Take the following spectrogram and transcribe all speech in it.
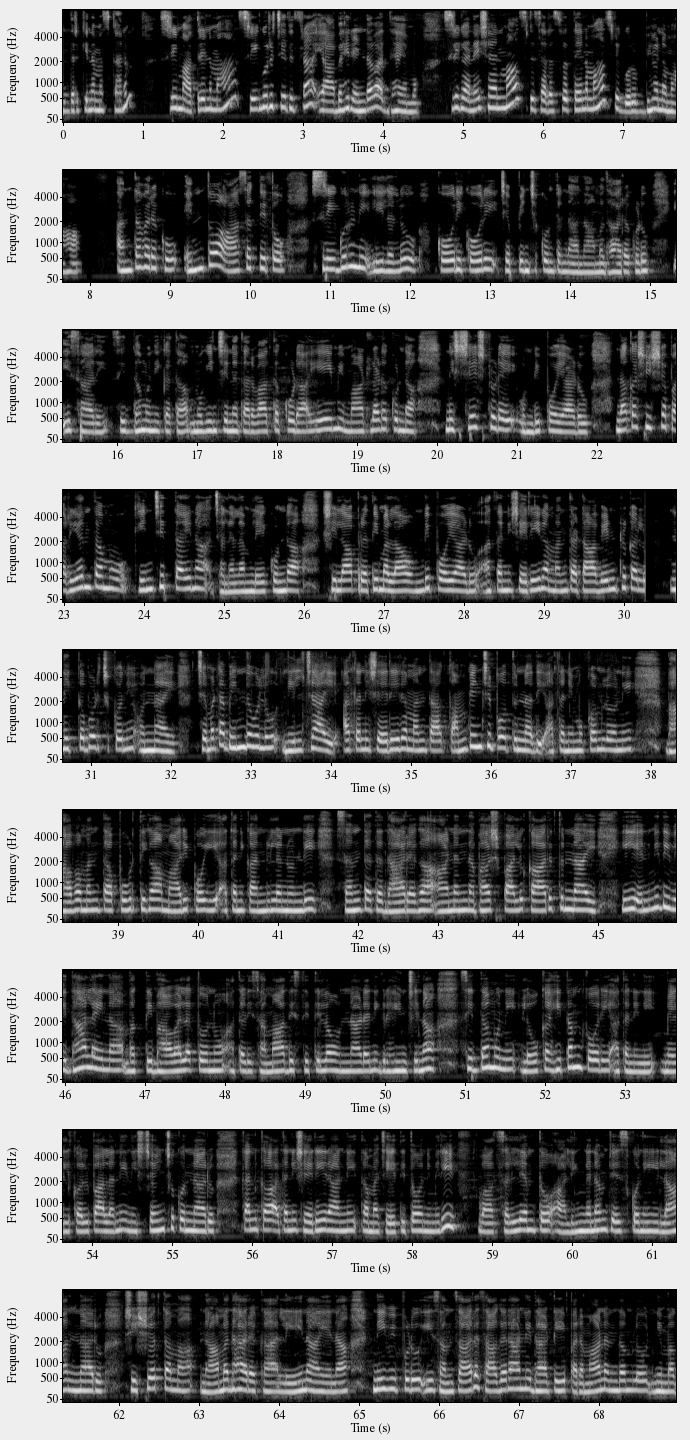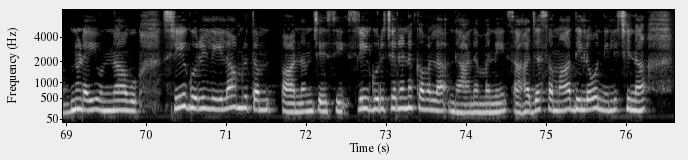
అందరికీ నమస్కారం. శ్రీ మాత్రే నమ. శ్రీ గురు చరిత్ర యాభై రెండవ అధ్యాయము. శ్రీ గణేశాయ నమ. శ్రీ సరస్వతే నమ. శ్రీ గురుభ్యో నమ. అంతవరకు ఎంతో ఆసక్తితో శ్రీ గురుని లీలలు కోరి కోరి చెప్పించుకుంటున్న నామధారకుడు. ఈసారి సిద్ధముని కథ ముగించిన తర్వాత కూడా ఏమి మాట్లాడకుండా నిశ్చేష్టుడై ఉండిపోయాడు. నఖశిష్య పర్యంతము కించిత్తైన చలనం లేకుండా శిలాప్రతిమలా ఉండిపోయాడు. అతని శరీరం అంతటా వెంట్రుకలు నిక్కబొడుచుకొని ఉన్నాయి. చెమట బిందువులు నిల్చాయి. అతని శరీరం అంతా కంపించిపోతున్నది. అతని ముఖంలోని భావమంతా పూర్తిగా మారిపోయి అతని కన్నుల నుండి సంతత ధారగా ఆనంద బాష్పాలు కారుతున్నాయి. ఈ ఎనిమిది విధాలైన భక్తి భావాలతోనూ అతడి సమాధి స్థితిలో ఉన్నాడని గ్రహించిన సిద్ధముని లోకహితం కోరి అతనిని మేల్కొల్పాలని నిశ్చయించుకున్నారు. కనుక అతని శరీరాన్ని తమ చేతితో నిమిరి వాత్సల్యంతో ఆలింగనం చేసుకొని ఇలా అన్నారు. శిష్యోత్తమ నామధారక లేనాయన నీవిప్పుడు ఈ సంసార సాగరాన్ని దాటి పరమానందంలో నిమగ్నుడై ఉన్నావు. శ్రీ గురి లీలామృతం పానం చేసి శ్రీ గురుచరణ కమల ధ్యానమని సహజ సమాధిలో నిలిచిన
